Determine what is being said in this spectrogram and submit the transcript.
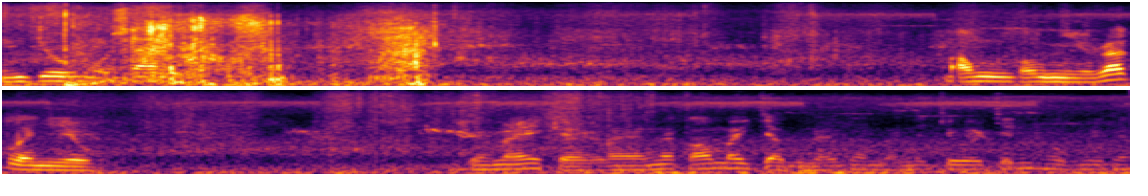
miệng mận chuông màu xanh. Bông còn nhiều, rất là nhiều. Cái mấy kẹt này, nó có mấy chùm nữa nhưng mà nó chưa chín hung đi mận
